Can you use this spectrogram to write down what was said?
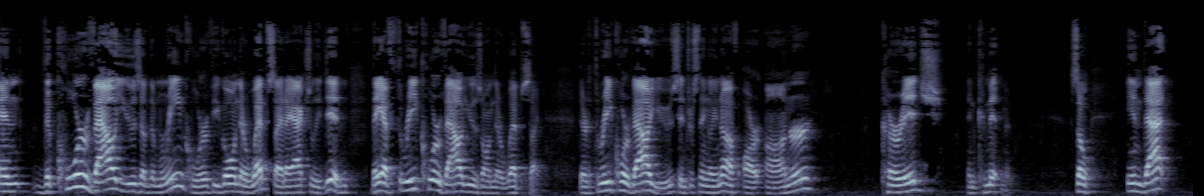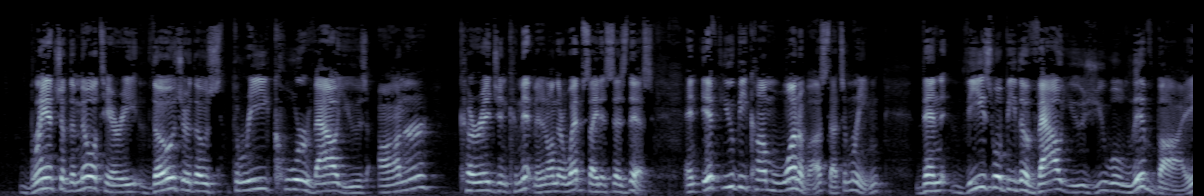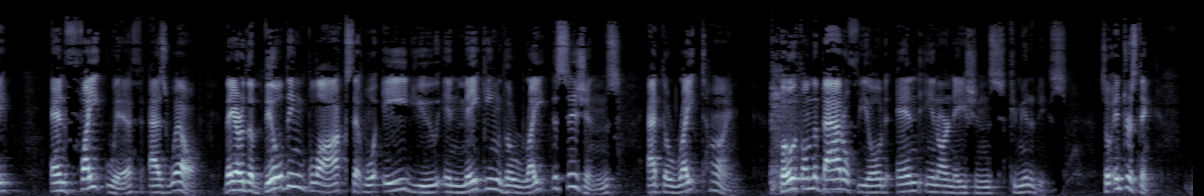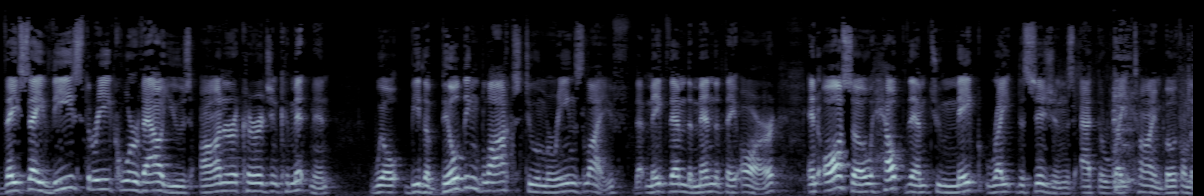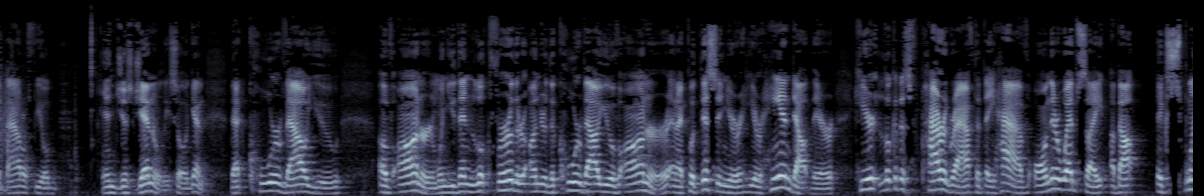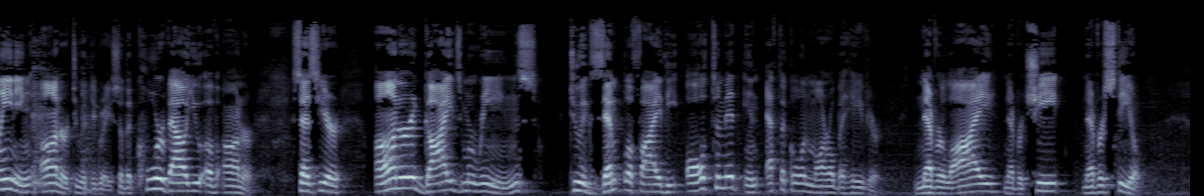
And the core values of the Marine Corps, if you go on their website, I actually did, they have three core values on their website. Their three core values, interestingly enough, are honor, courage, and commitment. So, in that branch of the military, those are those three core values honor, courage, and commitment. And on their website, it says this And if you become one of us, that's a Marine, then these will be the values you will live by and fight with as well. They are the building blocks that will aid you in making the right decisions at the right time, both on the battlefield and in our nation's communities. So interesting. They say these three core values honor, courage, and commitment will be the building blocks to a Marine's life that make them the men that they are and also help them to make right decisions at the right time, both on the battlefield and just generally. So, again, that core value of honor. And when you then look further under the core value of honor, and I put this in your, your handout there, here, look at this paragraph that they have on their website about explaining honor to a degree. So, the core value of honor says here honor guides Marines to exemplify the ultimate in ethical and moral behavior. Never lie, never cheat, never steal.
